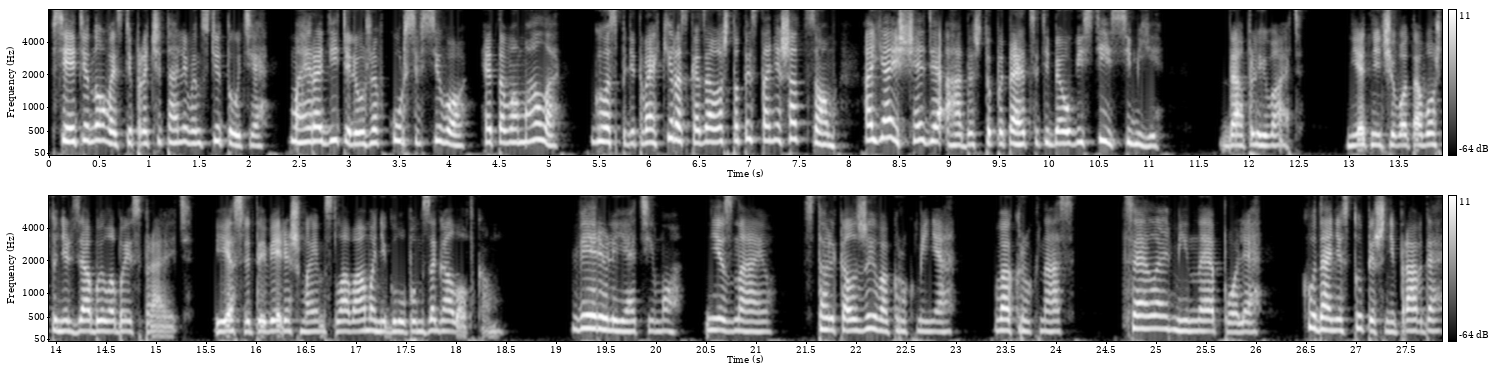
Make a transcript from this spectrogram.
Все эти новости прочитали в институте. Мои родители уже в курсе всего. Этого мало? Господи, твоя Кира сказала, что ты станешь отцом, а я исчадие ада, что пытается тебя увести из семьи. Да плевать. Нет ничего того, что нельзя было бы исправить. Если ты веришь моим словам, а не глупым заголовкам. Верю ли я Тиму? Не знаю. Столько лжи вокруг меня. Вокруг нас. Целое минное поле. Куда не ступишь, неправда?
